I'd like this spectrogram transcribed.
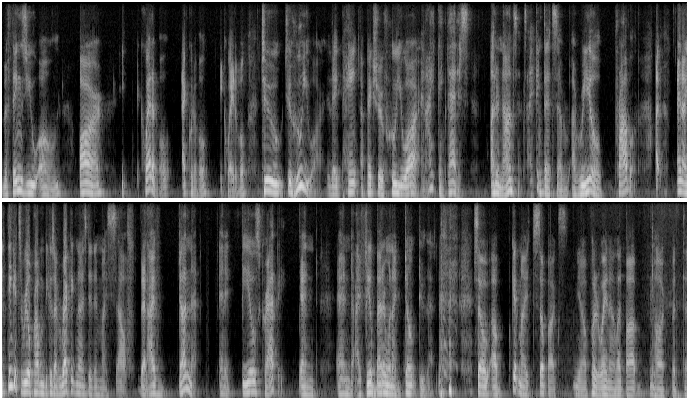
the things you own are equitable, equitable, equatable to to who you are. They paint a picture of who you are, and I think that is utter nonsense. I think that's a, a real problem, I, and I think it's a real problem because I've recognized it in myself that I've done that, and it feels crappy. And and I feel better when I don't do that. so I'll get my soapbox, you know, put it away now, let Bob hmm. talk. But uh,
